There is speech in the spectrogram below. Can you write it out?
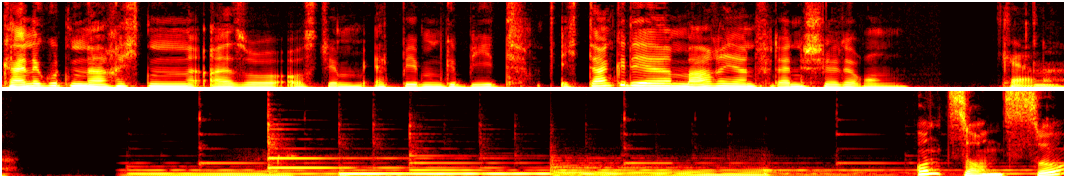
Keine guten Nachrichten also aus dem Erdbebengebiet. Ich danke dir, Marian, für deine Schilderung. Gerne. Und sonst so?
